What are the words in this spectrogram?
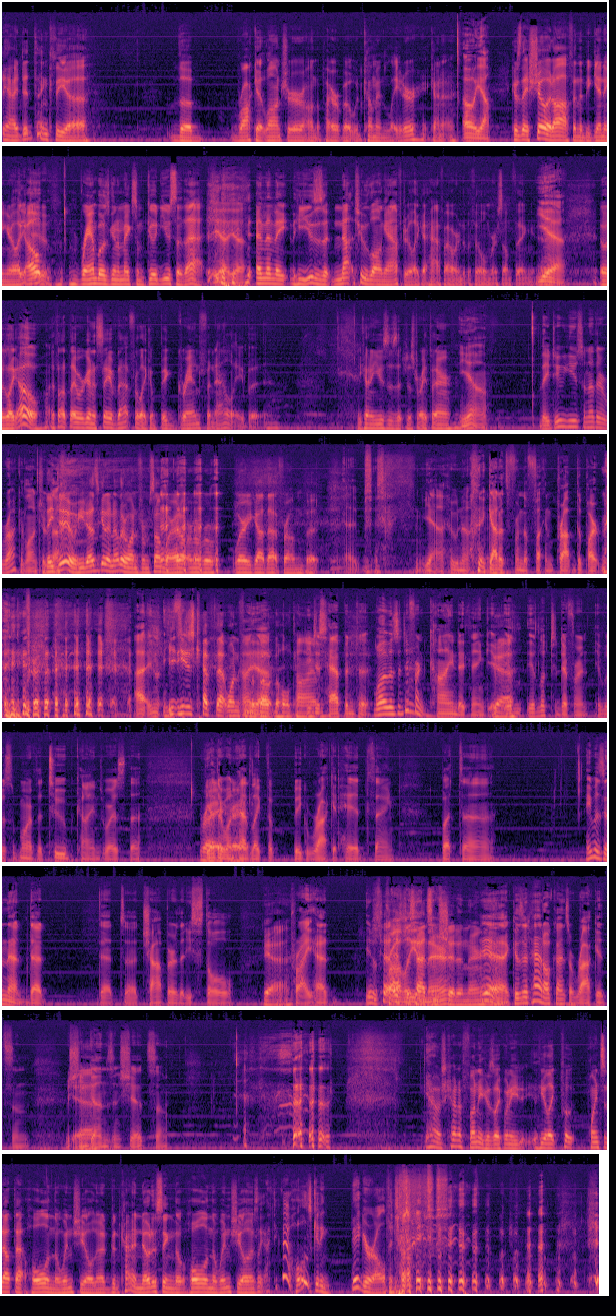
Yeah, I did think the uh the rocket launcher on the pirate boat would come in later. It kind of Oh yeah, because they show it off in the beginning. You're like, They oh, do. Rambo's gonna make some good use of that. Yeah, yeah. and then they he uses it not too long after, like a half hour into the film or something. And yeah. it was like, oh, I thought they were gonna save that for like a big grand finale, but he kind of uses it just right there. Yeah. They do use another rocket launcher. They though. do. He does get another one from somewhere. I don't remember where he got that from, but Uh, yeah, who knows? Got it from the fucking prop department. uh, he, he just kept that one from oh, the yeah. boat the whole time. He just happened to. Well, it was a different kind, I think. It, Yeah. it, it looked different. It was more of the tube kind, whereas the Right, the other one right. had like the big rocket head thing. But uh, he was in that that that uh, chopper that he stole. yeah. Probably had. It was probably just had some shit in there, Yeah, yeah. because it had all kinds of rockets and machine Yeah. guns and shit. So Yeah, it was kind of funny because like when he he like put, points it out that hole in the windshield, and I'd been kind of noticing the hole in the windshield. And I was like, I think that hole is getting bigger all the time.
